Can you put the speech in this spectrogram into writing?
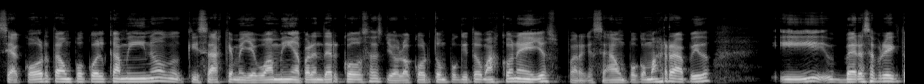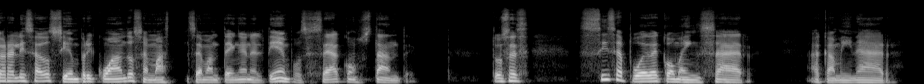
se acorta un poco el camino, quizás que me llevó a mí a aprender cosas, yo lo acorto un poquito más con ellos para que sea un poco más rápido y ver ese proyecto realizado siempre y cuando se, se mantenga en el tiempo, sea constante. Entonces, sí se puede comenzar a caminar,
